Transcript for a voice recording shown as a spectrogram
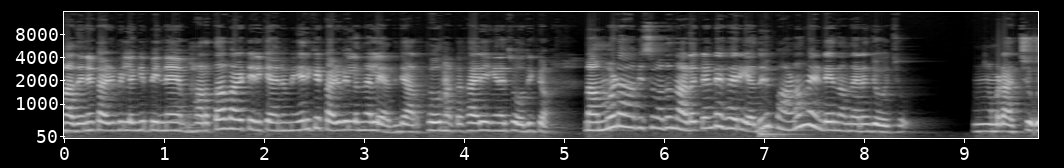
അതിന് കഴിവില്ലെങ്കിൽ പിന്നെ ഭർത്താവായിട്ടിരിക്കാനും എനിക്ക് കഴിവില്ലെന്നല്ലേ അതിന്റെ അർത്ഥവും എന്നൊക്കെ ഹരി ഇങ്ങനെ ചോദിക്കും നമ്മുടെ ആവശ്യം അത് നടക്കണ്ടേ ഹരി? അതിന് പണം വേണ്ടേന്ന് അന്നേരം ചോദിച്ചു. നമ്മുടെ അച്ചു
